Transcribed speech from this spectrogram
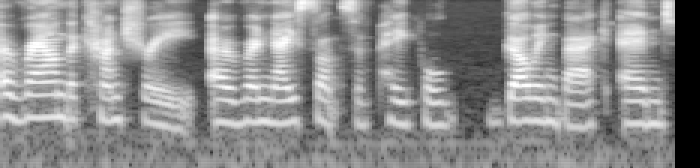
around the country a renaissance of people going back and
